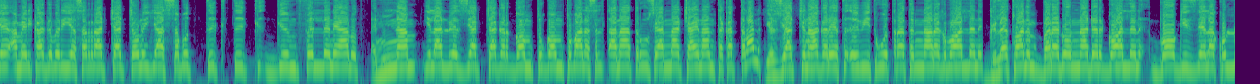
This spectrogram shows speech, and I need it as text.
የአሜሪካ ግብር እየሰራቻቸውን እያሰቡት ትክትክ ግንፍልን ያሉት እናም ይላሉ የዚያች ሀገር ጎምቱ ጎምቱ ባለስልጣናት ሩሲያና ቻይናን ተከትላን የዚያችን ሀገር የትዕቢት ውጥረት እናረግበዋለን፣ ግለቷንም በረዶ እናደርገዋለን ቦ ጊዜ ለኩሉ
